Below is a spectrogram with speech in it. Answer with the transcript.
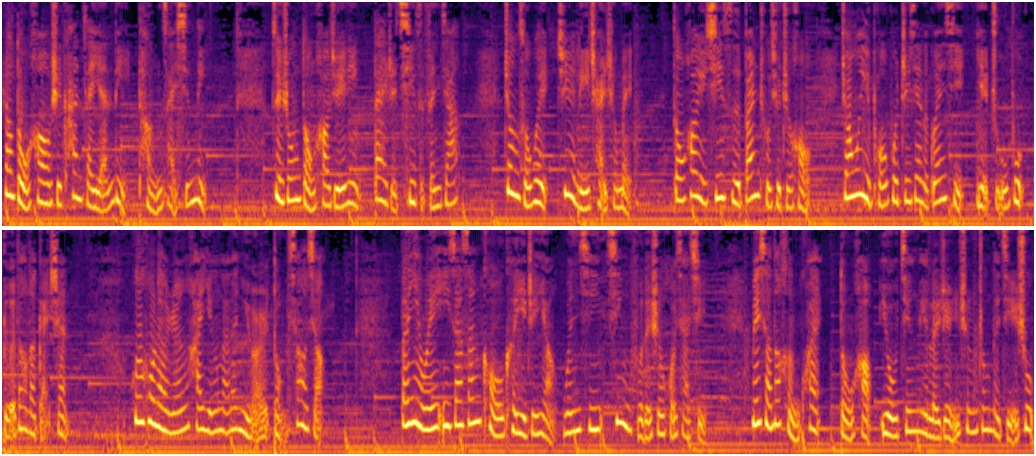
让董浩是看在眼里，疼在心里。最终，董浩决定带着妻子分家。正所谓距离产生美。董浩与妻子搬出去之后，张薇与婆婆之间的关系也逐步得到了改善。婚后，两人还迎来了女儿董笑笑。本以为一家三口可以这样温馨幸福的生活下去，没想到很快，董浩又经历了人生中的结束。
